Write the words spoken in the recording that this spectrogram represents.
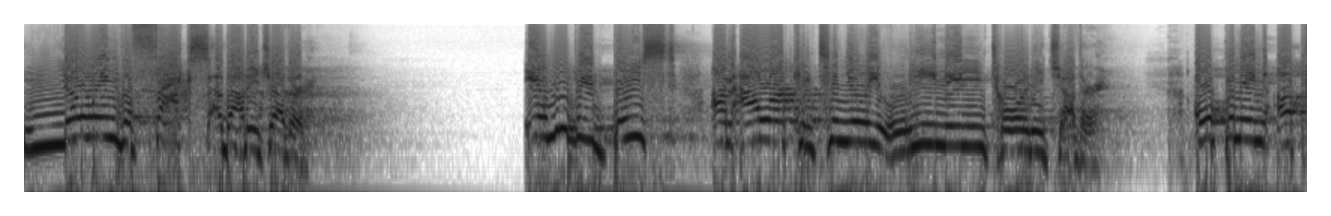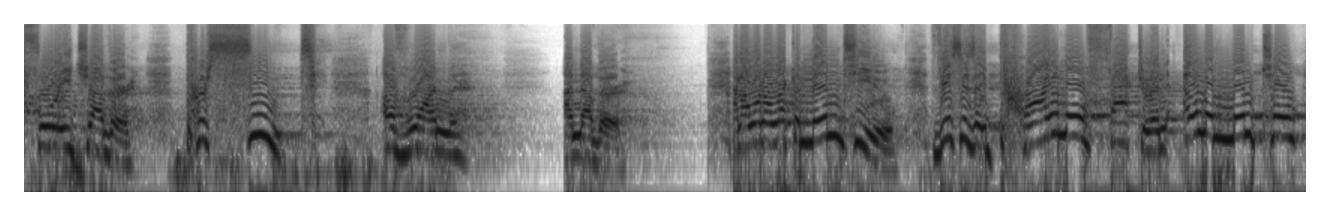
knowing the facts about each other. It will be based on our continually leaning toward each other, opening up for each other, pursuit of one another. And I want to recommend to you, this is a primal factor, an elemental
